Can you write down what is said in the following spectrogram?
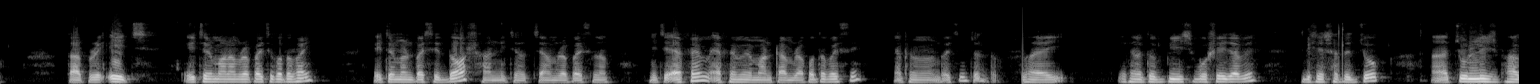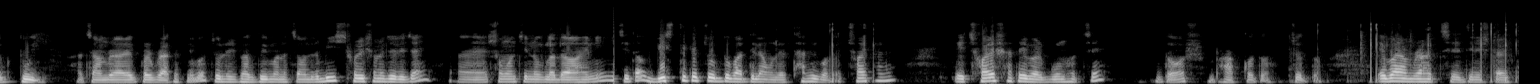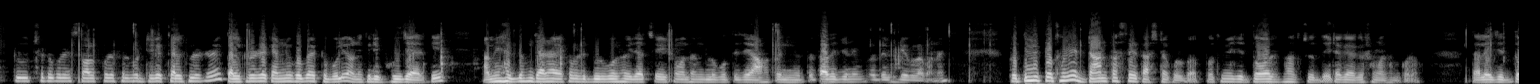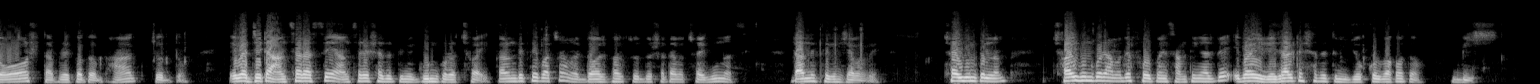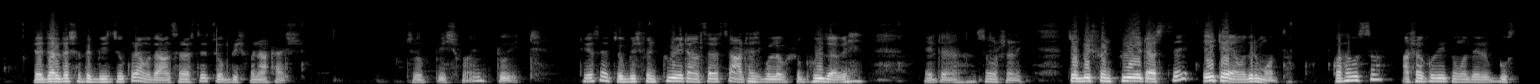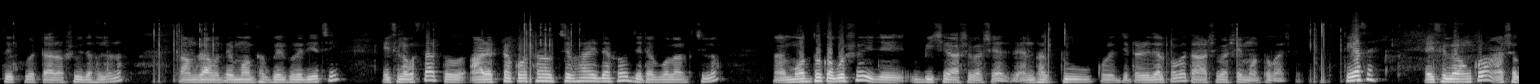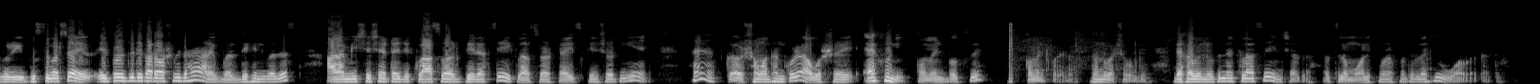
তারপরে এইচ এইচ এর মান আমরা পাইছি কত ভাই? এইচ এর মান পাইছি দশ, আর নিচে হচ্ছে আমরা পাইছিলাম নিচে এফ এম এফ এম এর মানটা আমরা কত পাইছি? এফ এম এর মান চোদ্দ। ভাই, এখানে তো বিশ বসেই যাবে। বিশের সাথে যোগ চল্লিশ ভাগ দুই। আচ্ছা আমরা আরেকবার ব্র্যাকেট নিব। চল্লিশ ভাগ দুই মানে হচ্ছে আমাদের বিশ। সরিষণে যদি যায় সমান চিহ্নগুলো দেওয়া হয়নি। তাও বিশ থেকে চোদ্দ বাদ দিলে আমাদের থাকে কত? ছয় থাকে। এই ছয়ের সাথে এবার গুণ হচ্ছে দশ ভাগ কত? চোদ্দ। এবার আমরা হচ্ছে জিনিসটা একটু ছোট করে সলভ করে ফেলব। ডিরেক্ট ক্যালকুলেটরে ক্যালকুলেটরে কেমনি করব একটু বলি, অনেকেরই ভুল যায় আর কি। আমি একদম যারা একেবারে দুর্বল হয়ে যাচ্ছে এই সমাধানগুলো করতে যে আহত নিহত, তাদের জন্য ভিডিওগুলো বানাই। তো তুমি প্রথমে ডান পাশের কাজটা করবা। প্রথমে যে দশ ভাগ চোদ্দ, এটাকে আগে সমাধান করো। তাহলে যে দশ, তারপরে কত? ভাগ চোদ্দ। এবার যেটা আনসার আছে আনসারের সাথে তুমি গুণ করো ছয়। কারণ দেখতে পাচ্ছ, আমরা দশ ভাগ চোদ্দোর সাথে আবার ছয় গুণ আছে। ডান দিক থেকে হিসাব হবে। ছয় গুণ করলাম। ছয় গুণ করে আমাদের ফোর পয়েন্ট সামথিং আসবে। এবার এই রেজাল্টের সাথে তুমি যোগ করবা কত? বিশ। রেজাল্টের সাথে বিশ যোগ করে আমাদের আনসার আসছে চব্বিশ পয়েন্ট আঠাশ। চব্বিশ পয়েন্ট টু এইট ঠিক আছে? চব্বিশ পয়েন্ট টু এইট আনসার আসছে, আঠাশ বলে অবশ্য ভুল যাবে। এটা সমস্যা নেই। চব্বিশ পয়েন্ট টু এইট আসছে, এইটাই আমাদের মধ্যক। কথা বুঝছ আশা করি তোমাদের বুঝতে খুব একটা আর অসুবিধা হলো না। তো আমরা আমাদের মধ্যক বের করে দিয়েছি। এই ছিল অবস্থা। তো আর একটা কথা হচ্ছে ভাই, দেখো, যেটা বলার ছিল মধ্যক অবশ্যই যে বিশের আশেপাশে আসবে। এন ভাগ টু করে যেটা রেজাল্ট পাবে, তার আশেপাশে মধ্যক আসবে। ঠিক আছে? এই ছিল অঙ্ক, আশা করি বুঝতে পারছ। এরপরে যদি কারও অসুবিধা হয়, আরেকবার দেখে নিবা জাস্ট আর আমি শেষে একটা যে ক্লাস ওয়ার্ক দিয়ে রাখছি, এই ক্লাস ওয়ার্কটা স্ক্রিনশট নিয়ে হ্যাঁ সমাধান করে অবশ্যই এখনই কমেন্ট বক্সে কমেন্ট করে দাও। ধন্যবাদ সকলকে। দেখাবে নতুন এক ক্লাসে ইনশাল্লাহ আসসালামু আলাইকুম রহমতুল্লাহি ওয়া বারাকাতুহু।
